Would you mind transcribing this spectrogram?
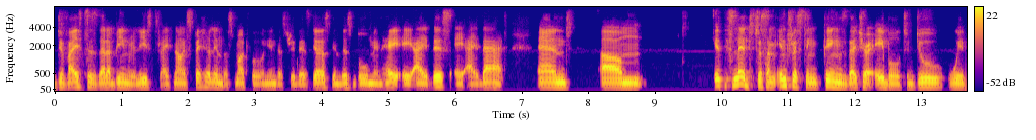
devices that are being released right now, especially in the smartphone industry, there's just been this boom in hey, AI this, AI that and um, it's led to some interesting things that you're able to do with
